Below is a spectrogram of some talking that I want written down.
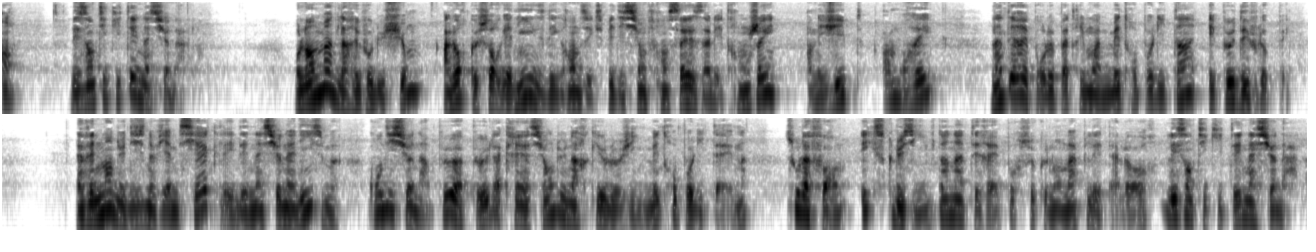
1 les Antiquités nationales. Au lendemain de la Révolution, alors que s'organisent les grandes expéditions françaises à l'étranger, en Égypte, en Morée, l'intérêt pour le patrimoine métropolitain est peu développé. L'avènement du XIXe siècle et des nationalismes conditionna peu à peu la création d'une archéologie métropolitaine sous la forme exclusive d'un intérêt pour ce que l'on appelait alors les antiquités nationales.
